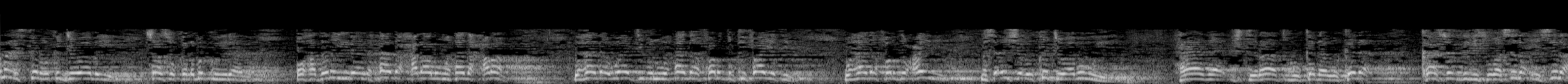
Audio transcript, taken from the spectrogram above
أنا استره كجوابي ساسو كلا مركو إلى وهذا إلى هذا حلال وهذا حرام وهذا واجب وهذا فرض كفاية وهذا فرض عين مسألة كجوابه hada ishtiraahu kada wakada kaa shardigiisu waa sida iyo sida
